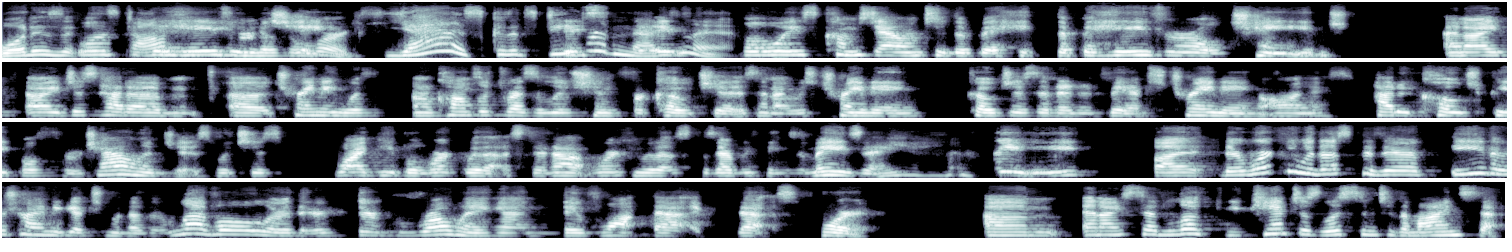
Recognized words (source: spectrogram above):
what is it well, it's behavior change. yes because it's deeper it's, than that it not it? always comes down to the beha- the behavioral change. And i i just had a, a training with on conflict resolution for coaches and i was training coaches in an advanced training on how to coach people through challenges which is why people work with us. They're not working with us because everything's amazing maybe but they're working with us because they're either trying to get to another level or they're they're growing and they want that that support. Um, and I said, look, you can't just listen to the mindset.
